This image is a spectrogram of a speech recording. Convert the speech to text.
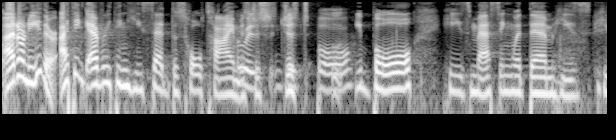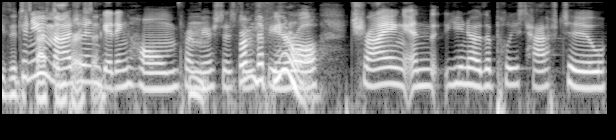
I don't either. I think everything he said this whole time is was just just bull. bull. He's messing with them. He's he's a Can you imagine person. getting home from Mm. your sister's From the funeral, funeral. trying and you know the police have to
